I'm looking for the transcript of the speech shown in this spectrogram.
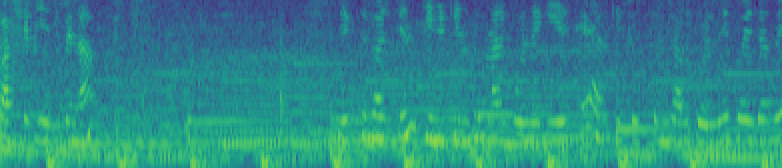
রসে ভিজবে না। দেখতে পাচ্ছেন চিনি কিন্তু আমার গলে গিয়েছে আর কিছুক্ষণ জাল করলেই হয়ে যাবে।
